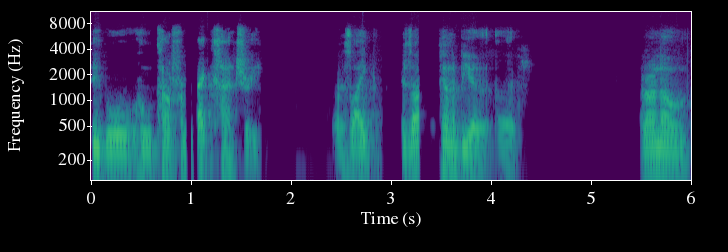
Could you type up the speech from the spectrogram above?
people who come from that country. It's like there's always going to be a, a, I don't know,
